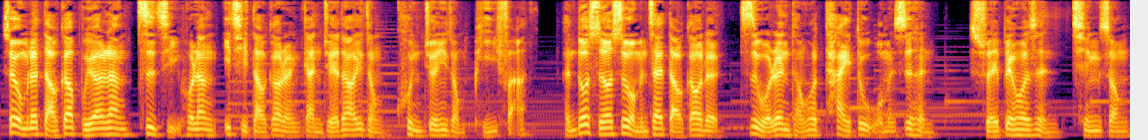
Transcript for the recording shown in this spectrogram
所以，我们的祷告不要让自己或让一起祷告人感觉到一种困倦、一种疲乏。很多时候是我们在祷告的自我认同或态度，我们是很随便或是很轻松。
